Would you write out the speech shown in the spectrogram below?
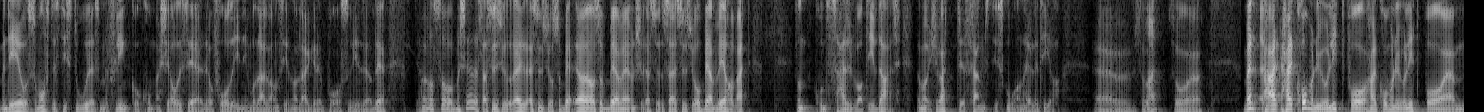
Men det er jo som oftest de store som er flinke å kommersialisere det og få det inn i modellene sine og legge det på osv. Det, det har jo også Mercedes. Jeg syns jo, synes jo også ja, altså BMW, unnskyld, jeg synes, jeg synes jo BMW har vært sånn konservativ der. De har jo ikke vært fremst i skoene hele tida. så, så, eh, men her, her kommer det jo litt på, jo litt på um,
